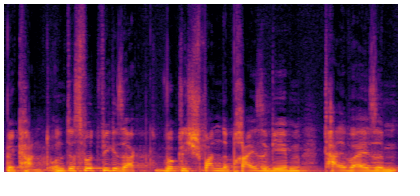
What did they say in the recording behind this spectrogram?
bekannt. Und es wird, wie gesagt, wirklich spannende Preise geben, teilweise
